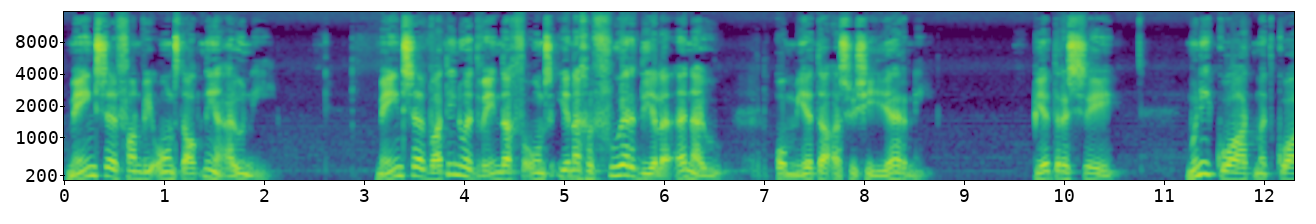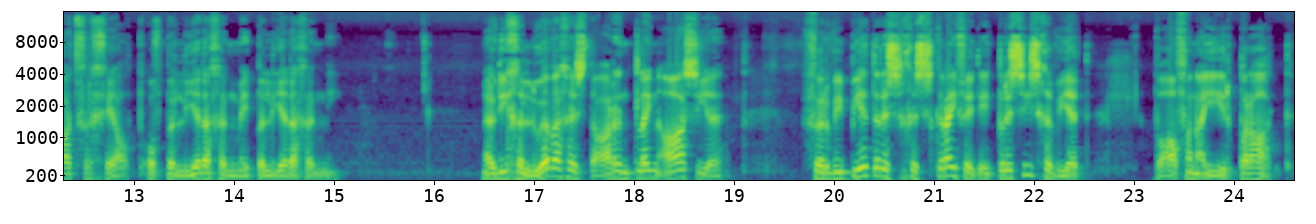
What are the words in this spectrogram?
mense van wie ons dalk nie hou nie. Mense wat nie noodwendig vir ons enige voordele inhou om mee te assosieer nie. Petrus sê: Moenie kwaad met kwaad vergeld of belediging met belediging nie. Nou die gelowiges daar in Klein-Asië vir wie Petrus geskryf het, het presies geweet waarvan hy hier praat.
